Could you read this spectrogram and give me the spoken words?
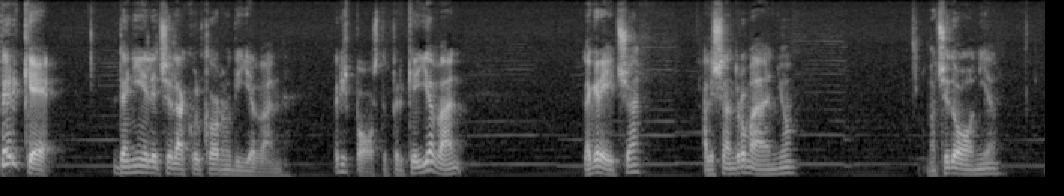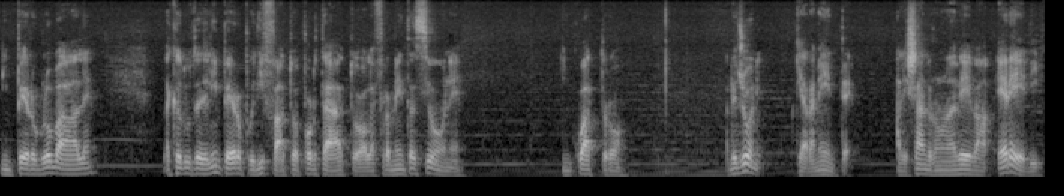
Perché Daniele ce l'ha col corno di Yavan? Risposta, perché Yavan, la Grecia, Alessandro Magno, Macedonia, l'impero globale, la caduta dell'impero poi di fatto ha portato alla frammentazione in quattro regioni. Chiaramente Alessandro non aveva eredi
